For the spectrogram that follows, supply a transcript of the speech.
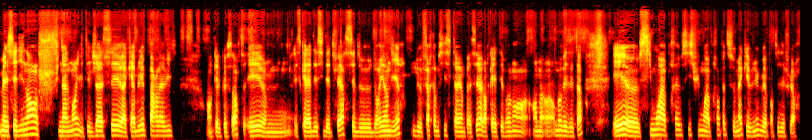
mais elle s'est dit non, finalement il était déjà assez accablé par la vie en quelque sorte. Et, euh, et ce qu'elle a décidé de faire, c'est de, de, rien dire, de faire comme si c'était rien passé, alors qu'elle était vraiment en, en, mauvais état. Et euh, six mois après, ou six, huit mois après, en fait, ce mec est venu lui apporter des fleurs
